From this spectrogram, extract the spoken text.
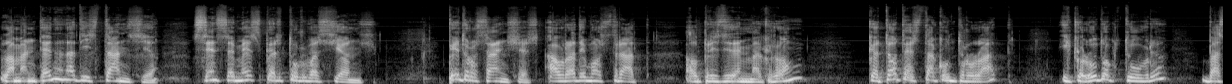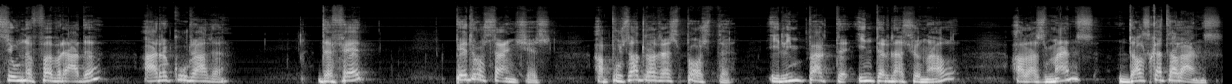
la mantenen a distància, sense més pertorbacions, Pedro Sánchez haurà demostrat al president Macron que tot està controlat i que l'1 d'octubre va ser una febrada ara curada. De fet, Pedro Sánchez ha posat la resposta i l'impacte internacional a les mans dels catalans.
